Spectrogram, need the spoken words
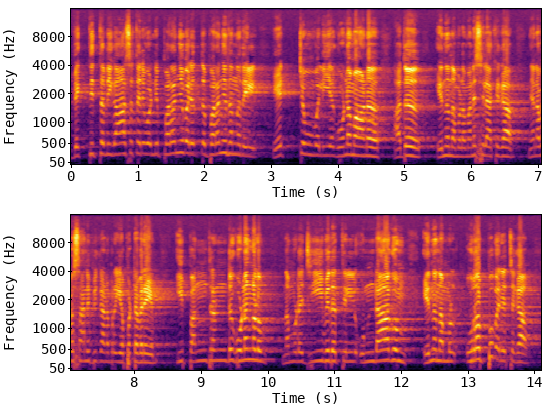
വ്യക്തിത്വ വികാസത്തിന് വേണ്ടി പറഞ്ഞു വരുത്ത് പറഞ്ഞു തന്നതിൽ ഏറ്റവും വലിയ ഗുണമാണ് അത് എന്ന് നമ്മൾ മനസ്സിലാക്കുക. ഞാൻ അവസാനിപ്പിക്കുകയാണ് പ്രിയപ്പെട്ടവരെ. ഈ പന്ത്രണ്ട് ഗുണങ്ങളും നമ്മുടെ ജീവിതത്തിൽ ഉണ്ടാകും എന്ന് നമ്മൾ ഉറപ്പ് വരുത്തുക.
